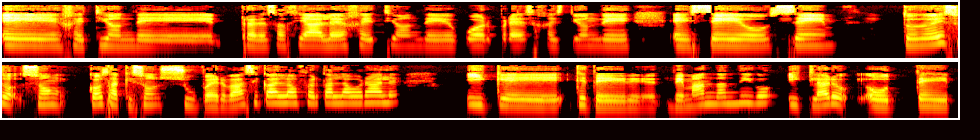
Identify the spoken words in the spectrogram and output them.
eh, gestión de redes sociales, gestión de WordPress, gestión de eh, SEO, SEM, todo eso son cosas que son súper básicas en las ofertas laborales y que, que te demandan, digo, y claro, o te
